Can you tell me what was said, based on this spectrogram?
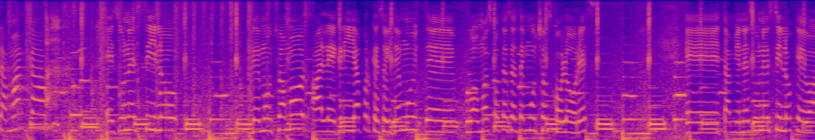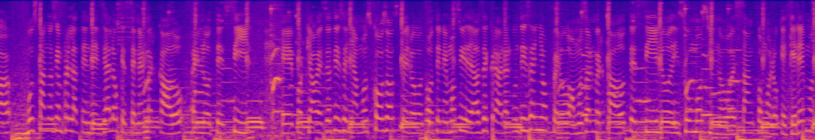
la marca es un estilo de mucho amor, alegría, porque soy de muy, de, Mascotas es de muchos colores. Eh, también es un estilo que va buscando siempre la tendencia de lo que esté en el mercado en lo textil, eh, porque a veces diseñamos cosas pero, o tenemos ideas de crear algún diseño, pero vamos al mercado textil o de insumos y no están como lo que queremos.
